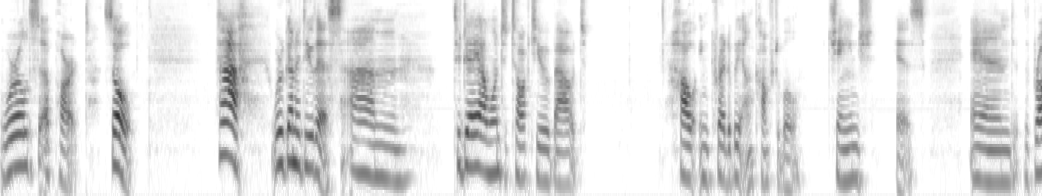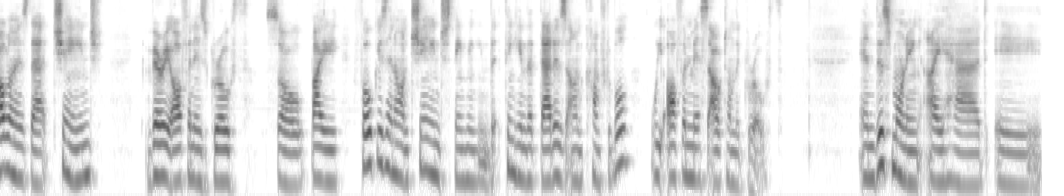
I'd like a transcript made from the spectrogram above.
worlds apart. So ah we're gonna do this. Um today i want to talk to you about how incredibly uncomfortable change is. And the problem is that change very often is growth. So by focusing on change, thinking that, thinking that that is uncomfortable, we often miss out on the growth. And this morning, I had a,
